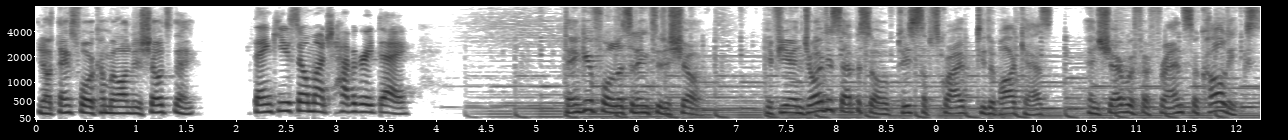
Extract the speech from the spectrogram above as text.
you know, thanks for coming on the show today. Thank you so much. Have a great day. Thank you for listening to the show. If you enjoyed this episode, please subscribe to the podcast and share with your friends or colleagues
